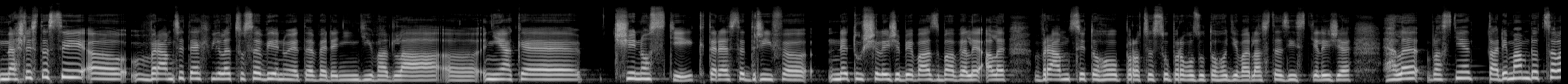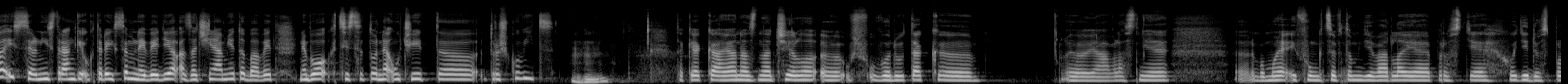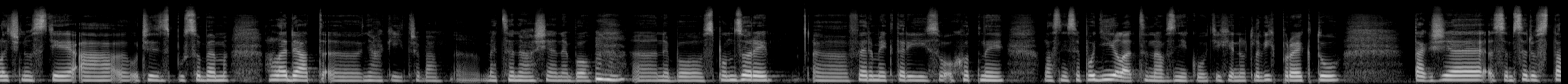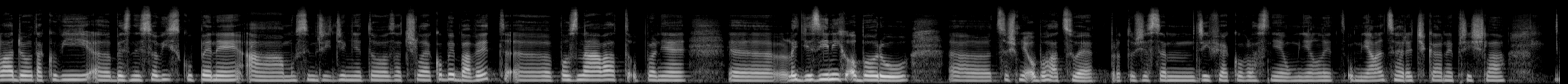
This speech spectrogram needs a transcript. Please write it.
Našli jste si uh, v rámci té chvíle, co se věnujete vedení divadla, uh, nějaké činnosti, které se dřív eh, netušili, že by vás bavily, ale v rámci toho procesu provozu toho divadla jste zjistili, že hele, vlastně tady mám docela i silné stránky, o kterých jsem nevěděl a začíná mě to bavit, nebo chci se to naučit uh, trošku víc. Mm-hmm. Tak jak Kája naznačil uh, už v úvodu, tak uh, já vlastně uh, nebo moje i funkce v tom divadle je prostě chodit do společnosti a eh, určitým způsobem hledat uh, nějaký třeba mecenáše nebo, mm-hmm. nebo sponzory firmy, které jsou ochotny vlastně se podílet na vzniku těch jednotlivých projektů. Takže jsem se dostala do takové uh, biznisové skupiny a musím říct, že mě to začalo jakoby bavit, uh, poznávat úplně uh, lidi z jiných oborů, což mě obohacuje, protože jsem dřív jako vlastně umělec, umělec herečka nepřišla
